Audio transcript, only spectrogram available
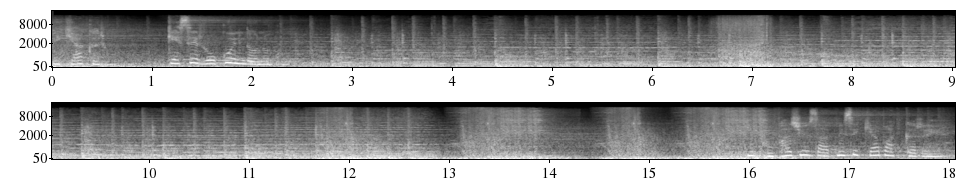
मैं क्या करूँ? कैसे रोकूं इन दोनों को? ये जी उस आदमी से क्या बात कर रहे हैं?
